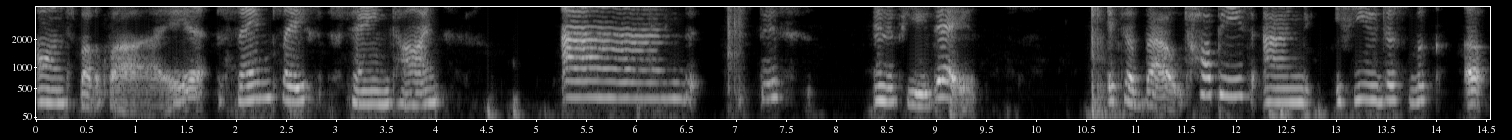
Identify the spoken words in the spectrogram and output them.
on Spotify. Same place, same time. And this in a few days. It's about hobbies, and if you just look up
